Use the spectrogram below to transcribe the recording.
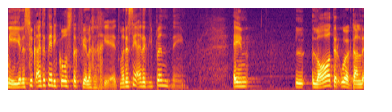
nie, julle soek eintlik net die kos wat ek vir julle gegee het, maar dis nie eintlik die punt nie. En later ook dan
